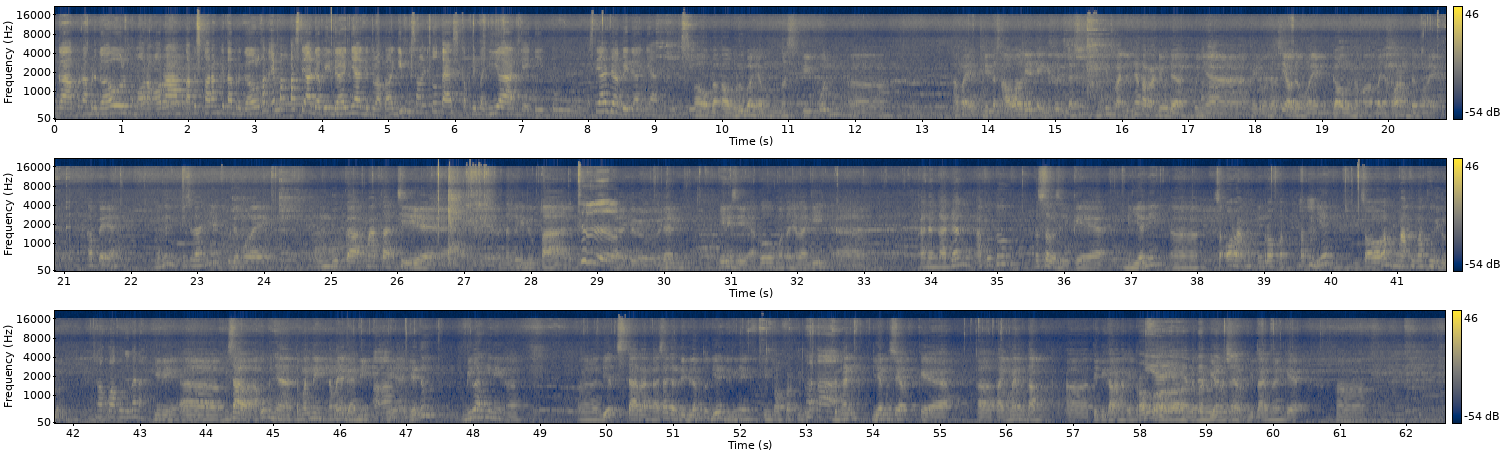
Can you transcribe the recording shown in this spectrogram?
nggak pernah bergaul sama orang-orang, Iya. tapi sekarang kita bergaul kan emang pasti ada bedanya gitu loh. Apalagi misal itu tes kepribadian kayak gitu, pasti ada bedanya gitu sih. Oh, bakal berubah ya meskipun eh, apa ya di tes awal dia kayak gitu di tes mungkin selanjutnya karena dia udah punya kehidupan sosial udah mulai bergaul sama banyak orang udah mulai apa ya mungkin istilahnya udah mulai membuka mata cie tentang kehidupan Betul. Aduh, dan ini sih aku mau tanya lagi. eh, kadang-kadang aku tuh kesel sih kayak dia nih eh, seorang introvert, tapi dia seolah-olah mengaku-ngaku gitu loh. Ngaku aku gimana? Gini, eh, misal aku punya temen nih namanya Gani, Uh-uh. Iya, dia tuh bilang gini. eh, dia secara nggak sadar dia bilang tuh dia dirinya introvert gitu Uh-uh. dengan dia nge-share kayak eh, timeline tentang eh, tipikal anak introvert Iya, iya, iya, dengan bener, dia nge-share di timeline kayak eh,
